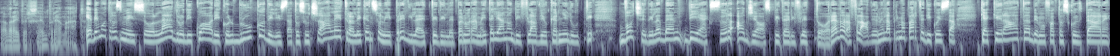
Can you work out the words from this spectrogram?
t'avrei per sempre amata. E abbiamo trasmesso Ladro di cuori col bruco degli Stato Sociale tra le canzoni predilette del panorama italiano di Flavio Carnielutti, voce della band The Exor, oggi ospita Riflettore. Allora Flavio, nella prima parte di questa chiacchierata abbiamo fatto ascoltare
